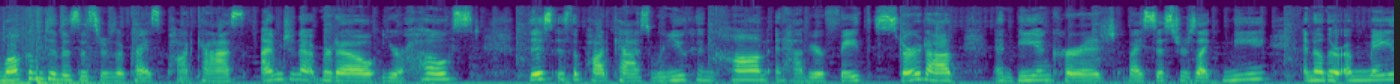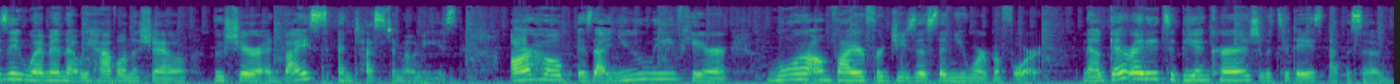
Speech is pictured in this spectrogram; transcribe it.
Welcome to the Sisters of Christ podcast. I'm Jeanette Bordeaux, your host. This is the podcast where you can come and have your faith stirred up and be encouraged by sisters like me and other amazing women that we have on the show who share advice and testimonies. Our hope is that you leave here more on fire for Jesus than you were before. Now get ready to be encouraged with today's episode.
